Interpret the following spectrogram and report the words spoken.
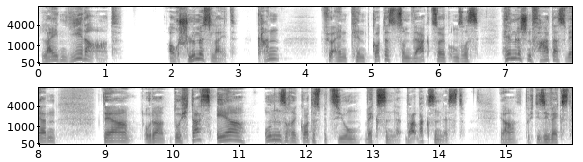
Leiden jeder Art, auch schlimmes Leid, kann für ein Kind Gottes zum Werkzeug unseres himmlischen Vaters werden, der oder durch das er unsere Gottesbeziehung wachsen, wachsen lässt. Ja, durch die sie wächst.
